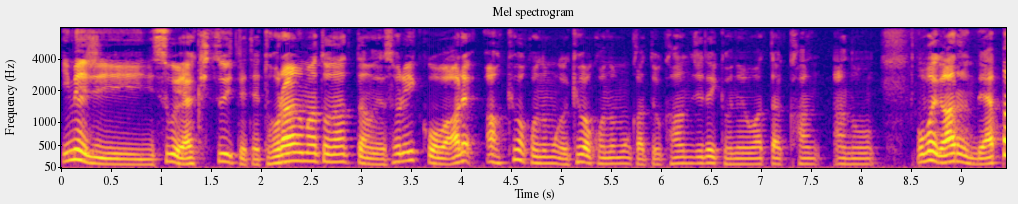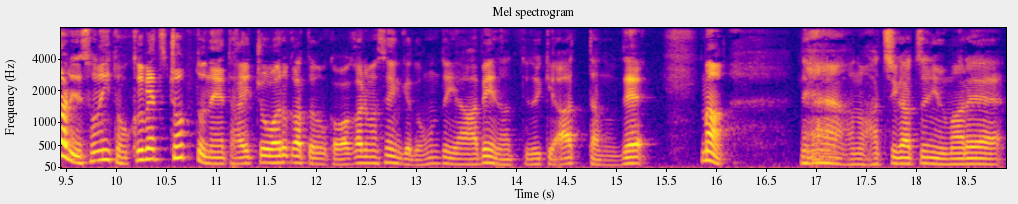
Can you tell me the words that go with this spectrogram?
イメージにすごい焼き付いててトラウマとなったので、それ以降は、あれ？あ、今日はこんなもんか、今日はこんなもんかっていう感じで去年終わったかん、あの、覚えがあるんで、やっぱりね、その日特別ちょっとね、体調悪かったのか分かりませんけど、本当にやべえなっていう時あったので、まあ、ねあの、8月に生まれ、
